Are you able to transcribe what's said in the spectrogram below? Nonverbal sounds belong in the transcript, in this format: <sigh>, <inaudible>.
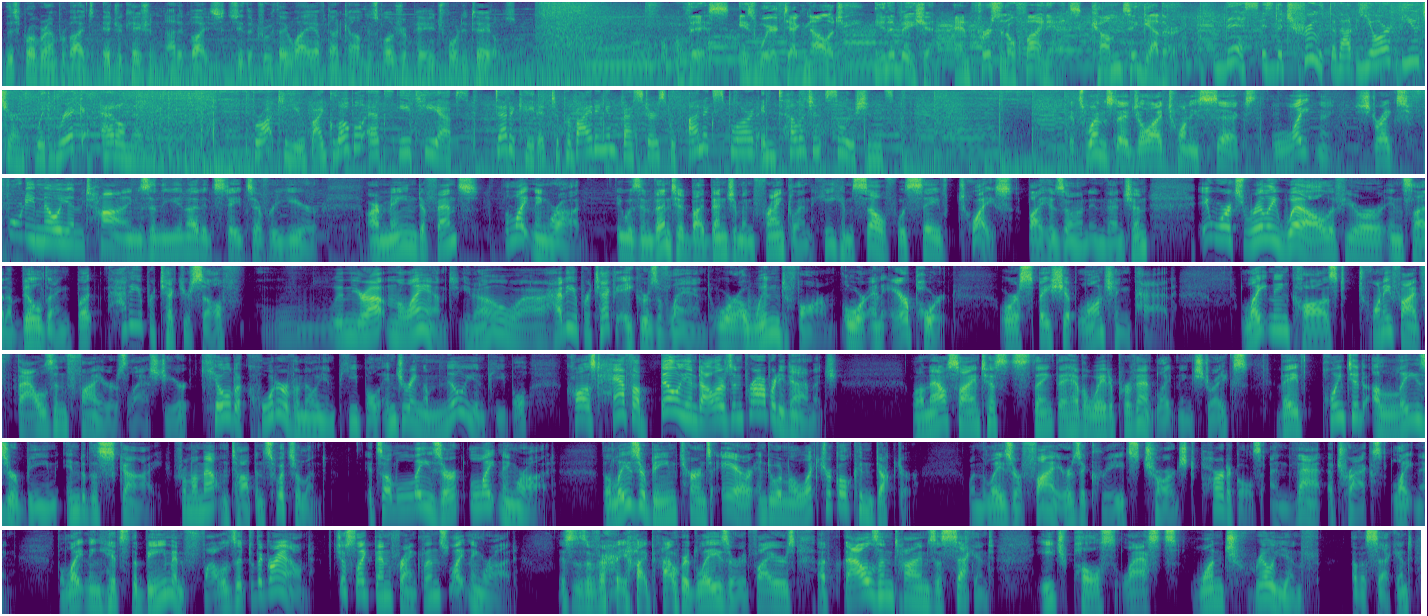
This program provides education, not advice. See the truthayf.com disclosure page for details. This is where technology, innovation, and personal finance come together. This is the truth about your future with Ric Edelman. Brought to you by Global X ETFs, dedicated to providing investors with unexplored intelligent solutions. It's Wednesday, July 26th. Lightning strikes 40 million times in the United States every year. Our main defense? The lightning rod. It was invented by Benjamin Franklin. He himself was saved twice by his own invention. It works really well if you're inside a building, but how do you protect yourself when you're out in the land? You know, uh, how do you protect acres of land, or a wind farm, or an airport, or a spaceship launching pad? Lightning caused 25,000 fires last year, killed a quarter of a million people, injuring a million people, caused half a billion dollars in property damage. Well, now scientists think they have a way to prevent lightning strikes. They've pointed a laser beam into the sky from a mountaintop in Switzerland. It's a laser lightning rod. The laser beam turns air into an electrical conductor. When the laser fires, it creates charged particles, and that attracts lightning. The lightning hits the beam and follows it to the ground, just like Ben Franklin's lightning rod. This is a very <laughs> high powered laser. It fires a thousand times a second. Each pulse lasts one trillionth of a second.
